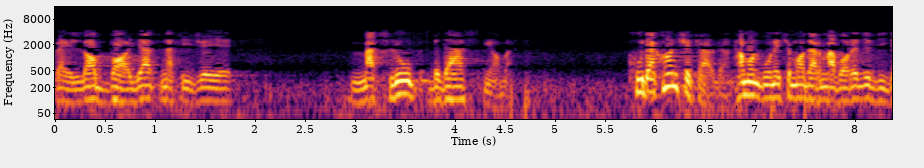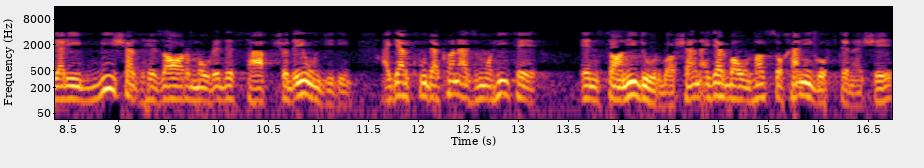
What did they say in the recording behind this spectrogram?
و الا باید نتیجه مطلوب به دست می آمد کودکان چه کردن؟ همان گونه که ما در موارد دیگری بیش از هزار مورد ثبت شده اون دیدیم. اگر کودکان از محیط انسانی دور باشند اگر با اونها سخنی گفته نشه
